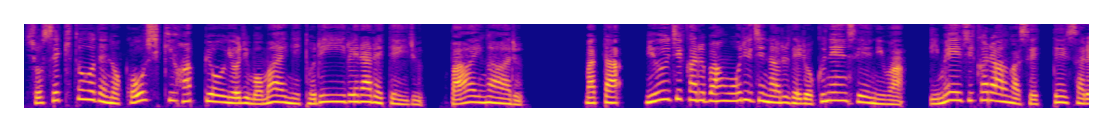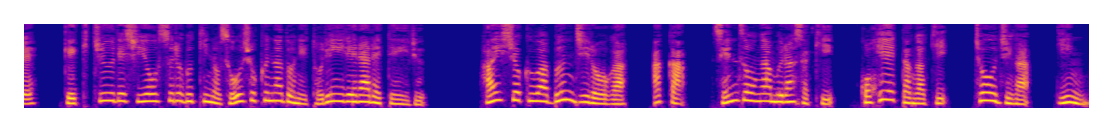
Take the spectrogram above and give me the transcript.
書籍等での公式発表よりも前に取り入れられている場合がある。また、ミュージカル版オリジナルで6年生にはイメージカラーが設定され、劇中で使用する武器の装飾などに取り入れられている。配色は文次郎が赤、戦蔵が紫、小平太が木、長寿が銀、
